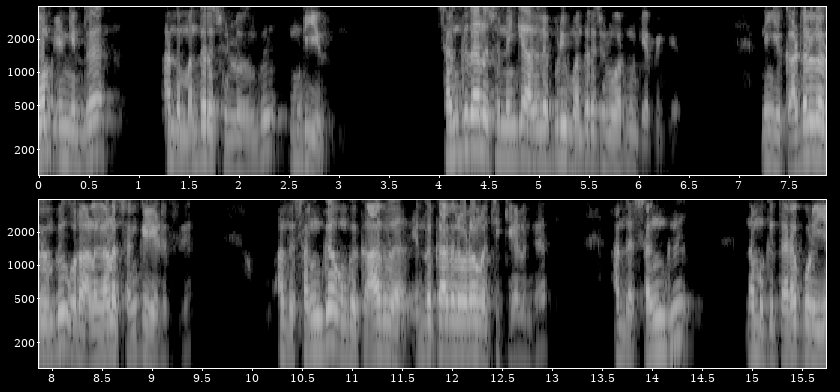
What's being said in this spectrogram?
ஓம் என்கின்ற அந்த மந்திர சொல்லிருந்து முடியுது. சங்குதான்னு சொன்னீங்க அதில் எப்படி மந்திர சொல்லுவார்னு கேட்பீங்க நீங்கள் கடல்ல இருந்து ஒரு அழகான சங்கை எடுத்து அந்த சங்கை உங்கள் காதில் எந்த காதில் வேணாலும் வச்சு கேளுங்க. அந்த சங்கு நமக்கு தரக்கூடிய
